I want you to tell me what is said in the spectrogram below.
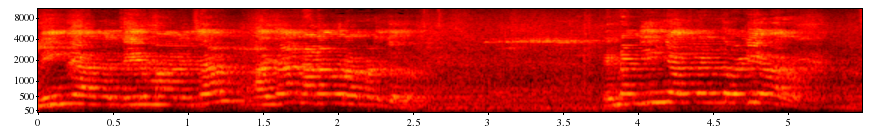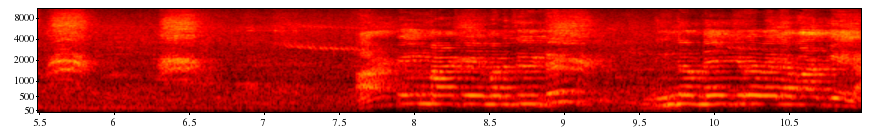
நீங்க அதை தீர்மானித்தால் அதான் நடைமுறைப்படுத்தணும் என்ன நீங்க அதுல இருந்து வெளியே வரணும் ஆட்டையும் மாட்டையும் எடுத்துக்கிட்டு இன்னும் மேய்க்கிற வேலை பார்க்கல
